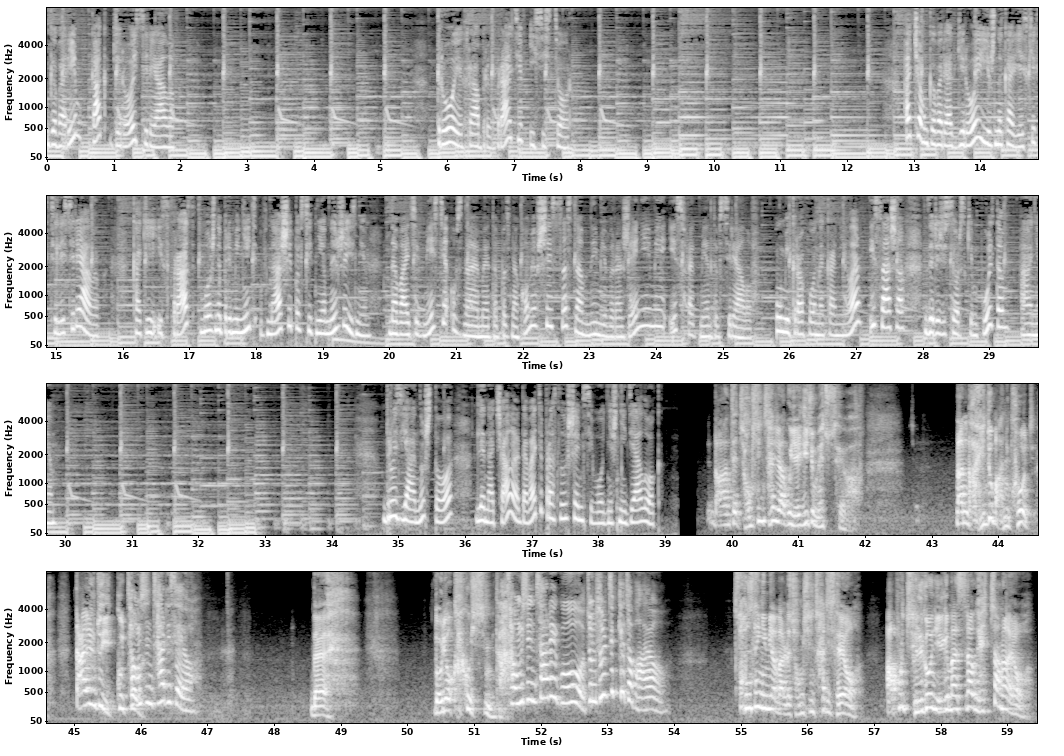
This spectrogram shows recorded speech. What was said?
Говорим, как герои сериалов. Трое храбрых братьев и сестер. О чем говорят герои южнокорейских телесериалов? Какие из фраз можно применить в нашей повседневной жизни? Давайте вместе узнаем это, познакомившись с основными выражениями из фрагментов сериалов. У микрофона Камила и Саша. За режиссерским пультом Аня. Друзья, ну что, для начала давайте прослушаем сегодняшний диалог. 나한테 정신 차리라고 얘기 좀 해주세요. 난 나이도 많고 딸도 있고 또... 정신 차리세요. 네, 노력하고 있습니다. 정신 차리고 좀 솔직해져 봐요. 선생님이야말로 정신 차리세요. 앞으로 즐거운 일기만 쓰라고 했잖아요.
